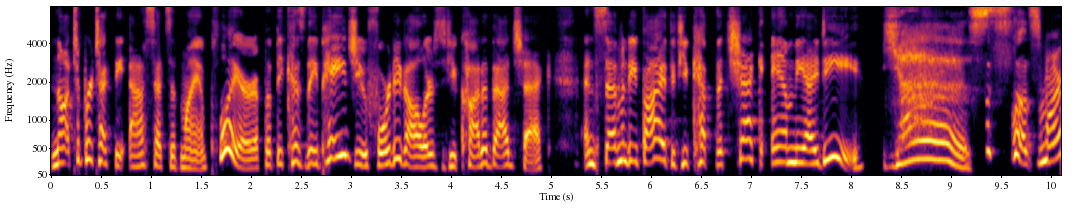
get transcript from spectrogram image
Not to protect the assets of my employer, but because they paid you $40 if you caught a bad check and 75 if you kept the check and the ID. Yes. That's not smart.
